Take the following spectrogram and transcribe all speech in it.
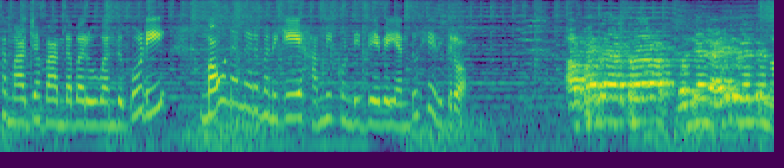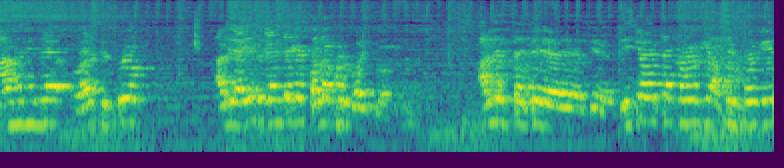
ಸಮಾಜ ಬಾಂಧವರು ಒಂದುಗೂಡಿ ಮೌನ ಮೆರವಣಿಗೆ ಹಮ್ಮಿಕೊಂಡಿದ್ದೇವೆ ಎಂದು ಹೇಳಿದರು ಅಲ್ಲಿ ಐದು ಗಂಟೆಗೆ ಕೊಲ್ಲಾಪುರಕ್ಕೆ ಹೋಯ್ತು ಅಲ್ಲಿ ಹೋಗಿ ಹೋಗಿ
